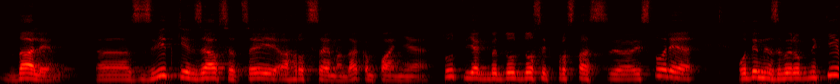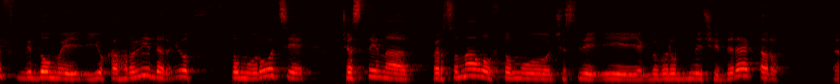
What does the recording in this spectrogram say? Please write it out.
Далі. Е, Звідки взявся цей Агросема да, компанія? Тут якби досить проста е, історія. Один із виробників, відомий Юхагролідер, і от в тому році частина персоналу, в тому числі і якби виробничий директор е,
